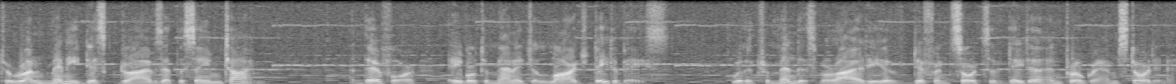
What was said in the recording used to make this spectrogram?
to run many disk drives at the same time, and therefore able to manage a large database with a tremendous variety of different sorts of data and programs stored in it.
